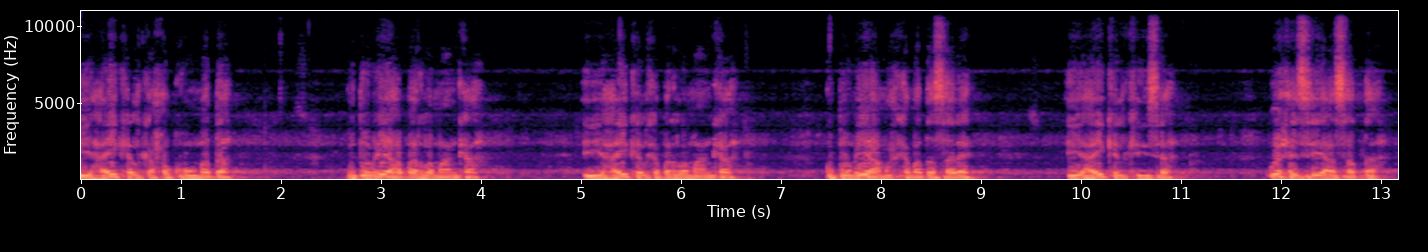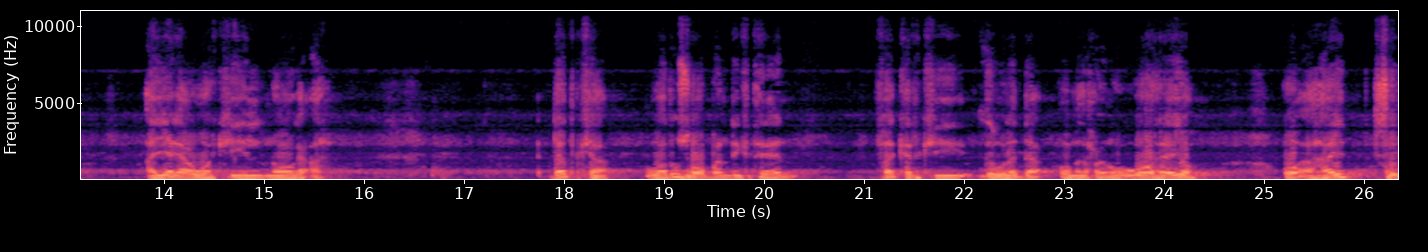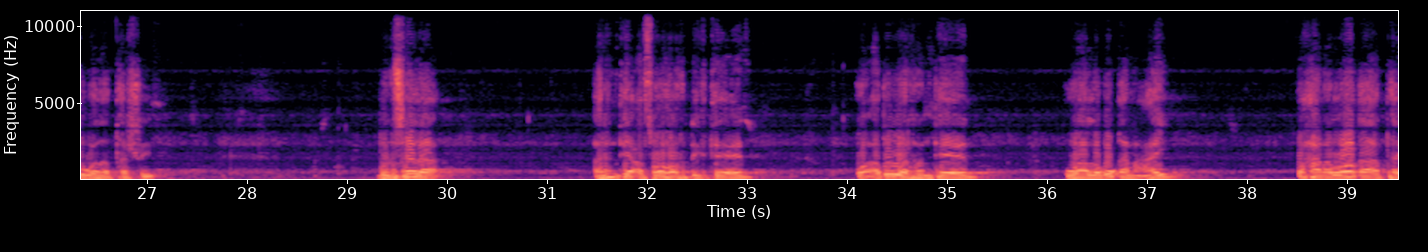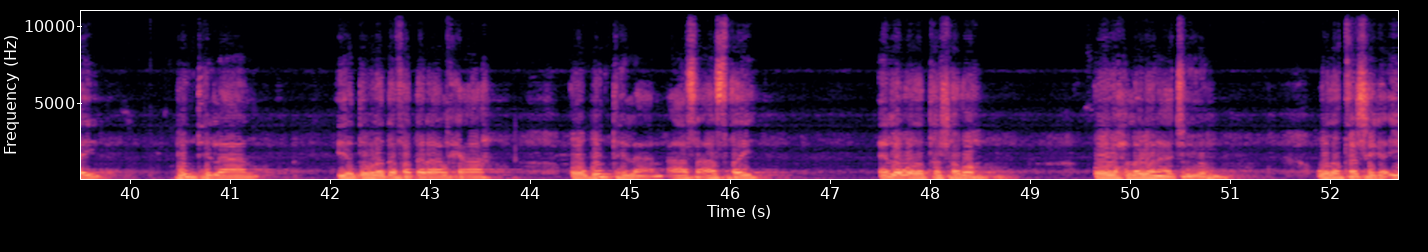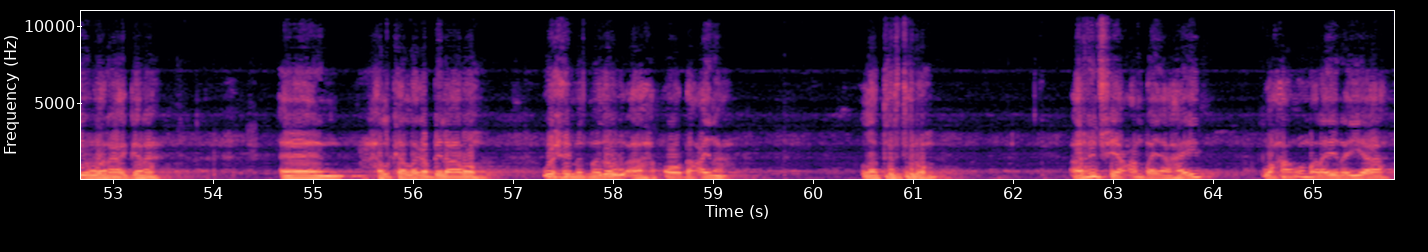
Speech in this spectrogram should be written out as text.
iyo haykalka xukuumadda guddoomiyaha baarlamaanka iyo haykalka baarlamaanka guddoomiyaha maxkamadda sare iyo haykalkiisa wixii siyaasadda ayagaa wakiil nooga ah. Dadka waad u soo bandhigteen fakarkii dowladda oo madaxweynuhu ugu horeeyo oo ahayd shir wada tashi. Bulshada arrintii aada soo hordhigteen oo aada u waranteen waa lagu qancay waxaana loo qaatay puntland iyo dowladda federaalka ah oo puntland aas-aastay in la wada tashado oo wax la wanaajiyo. Wada tashiga iyo wanaaggana halka laga bilaabo wixii madmadow ah oo dhacayna la tirtiro. Arrin fiican bay ahayd. Waxaan u malaynayaa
